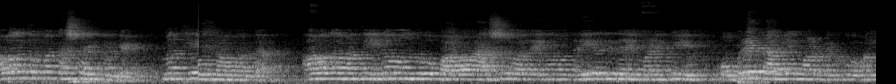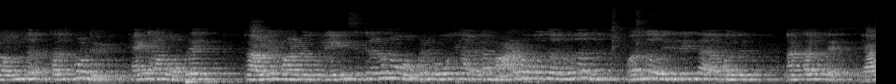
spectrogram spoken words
ಅವಾಗ ತುಂಬ ಕಷ್ಟ ಆಯ್ತು ನನಗೆ ಮತ್ತೆ ನಾವು ಅಂತ. ಆವಾಗ ಮತ್ತೆ ಏನೋ ಒಂದು ಬಾಬಾ ಆಶೀರ್ವಾದ ಏನೋ ಧೈರ್ಯದಿಂದ ಏನ್ ಮಾಡಿದ್ವಿ ಒಬ್ಬರೇ ಟ್ರಾವೆಲಿಂಗ್ ಮಾಡಬೇಕು ಅನ್ನೋ ಒಂದು ಕಲ್ತ್ಕೊಂಡ್ವಿ. ಹೆಂಗೆ ನಾವು ಒಬ್ಬರೇ ಟ್ರಾವೆಲಿಂಗ್ ಮಾಡಬೇಕು ಲೇಡೀಸ್ ಇದ್ರೂ ನಾವು ಒಬ್ಬರೇ ಹೋಗಿ ನಾವೆಲ್ಲ ಮಾಡಬಹುದು ಅನ್ನೋದು ಒಂದು ಇದರಿಂದ ಒಂದು ನಾನು ಕಲಿತೆ. ಯಾವ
